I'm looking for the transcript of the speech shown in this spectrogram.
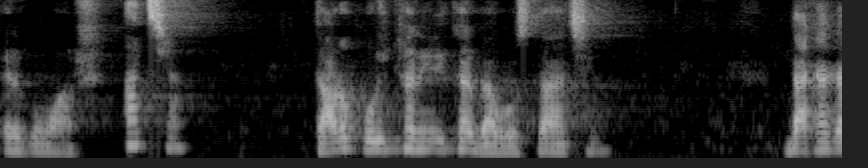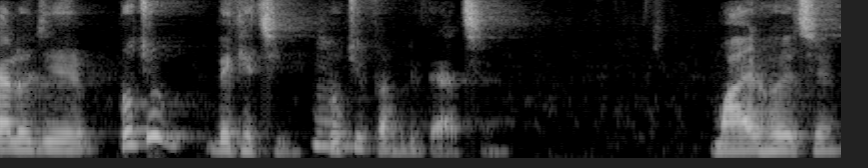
এরকম আসে। আচ্ছা। তারও পরীক্ষা নিরীক্ষার ব্যবস্থা আছে। দেখা গেল যে প্রচুর দেখেছি প্রচুর ফ্যামিলিতে আছে। মায়ের হয়েছে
